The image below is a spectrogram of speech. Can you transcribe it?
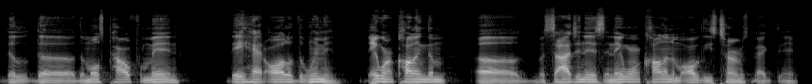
the the the most powerful men, they had all of the women. They weren't calling them uh misogynist and they weren't calling them all these terms back then.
